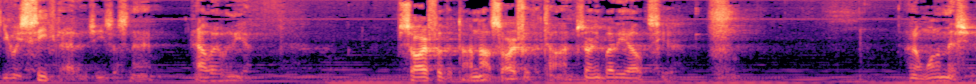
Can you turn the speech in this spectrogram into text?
You receive that in Jesus' name. Hallelujah. Sorry for the time. I'm not sorry for the time. Is there anybody else here? I don't want to miss you.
